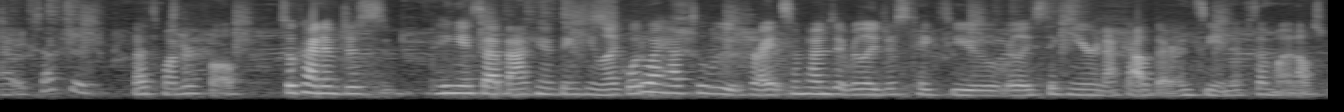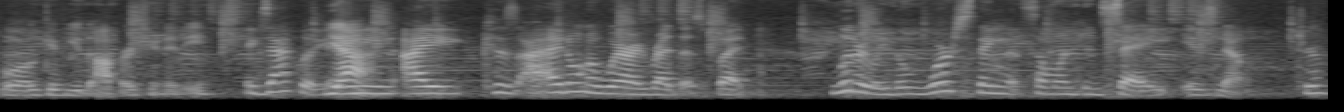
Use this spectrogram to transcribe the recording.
I accepted. That's wonderful. So, kind of just taking a step back and thinking, like, what do I have to lose, right? Sometimes it really just takes you really sticking your neck out there and seeing if someone else will give you the opportunity. Exactly. Yeah. I mean, I because I don't know where I read this, but literally the worst thing that someone can say is no. True.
